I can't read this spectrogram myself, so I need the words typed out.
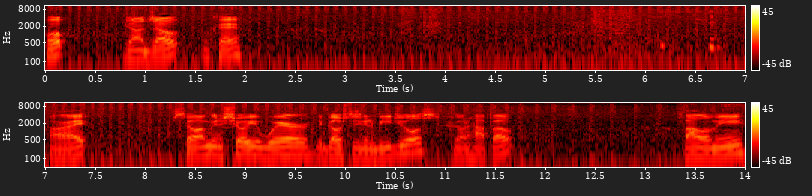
Whoop. John's out. Okay. All right. So I'm going to show you where the ghost is going to be, Jules. If you want to hop out, follow me.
